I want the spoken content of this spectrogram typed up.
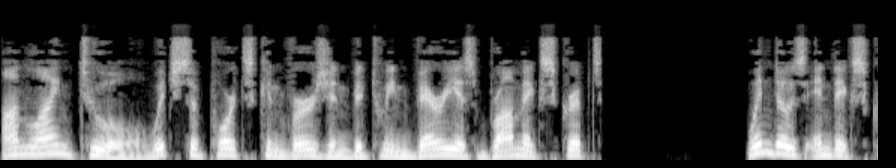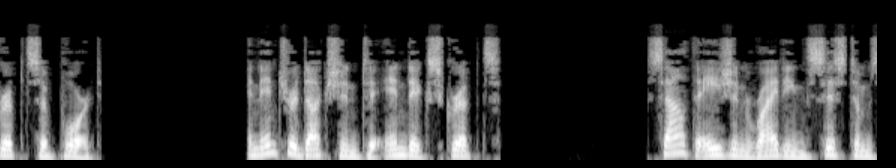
Online tool which supports conversion between various Brahmic scripts Windows Indic script support An introduction to Indic scripts South Asian writing systems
